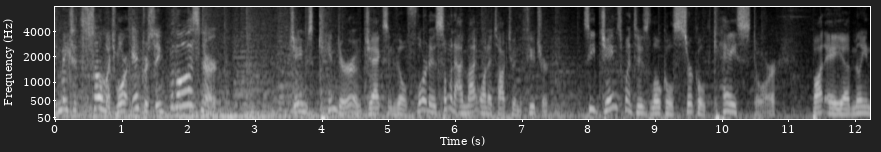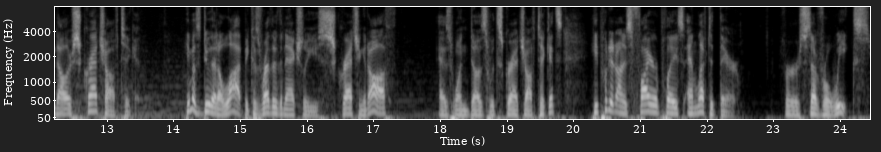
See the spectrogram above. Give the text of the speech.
It makes it so much more interesting for the listener. James Kinder of Jacksonville, Florida is someone I might want to talk to in the future. See, James went to his local Circle K store, bought a, a million dollar scratch off ticket. He must do that a lot because rather than actually scratching it off, as one does with scratch off tickets, he put it on his fireplace and left it there for several weeks.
